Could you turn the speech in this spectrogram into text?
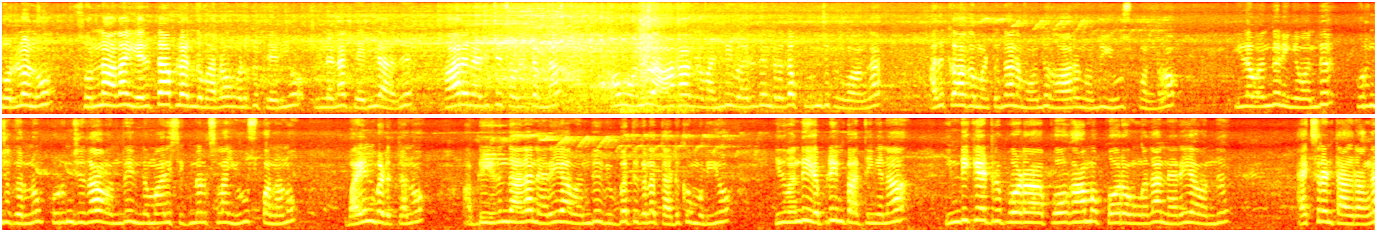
சொல்லணும். சொன்னால் தான் எதிர்த்தாப்பில் இருந்து வர்றவங்களுக்கு தெரியும். இல்லைன்னா தெரியாது. ஹாரன் அடித்து சொல்லிட்டோம்னா அவங்க வந்து ஆகாங்க வண்டி வருதுன்றதை புரிஞ்சுக்கிடுவாங்க. அதுக்காக மட்டும்தான் நம்ம வந்து ஹாரன் வந்து யூஸ் பண்ணுறோம் இதை வந்து நீங்கள் வந்து புரிஞ்சுக்கிறணும் புரிஞ்சு தான் வந்து இந்த மாதிரி சிக்னல்ஸ்லாம் யூஸ் பண்ணணும். பயன்படுத்தணும். அப்படி இருந்தால் தான் நிறையா வந்து விபத்துக்களை தடுக்க முடியும். இது வந்து எப்படின்னு பார்த்தீங்கன்னா இண்டிகேட்ரு போட போகாமல் போகிறவங்க தான் நிறையா வந்து ஆக்சிடெண்ட் ஆகுறாங்க.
